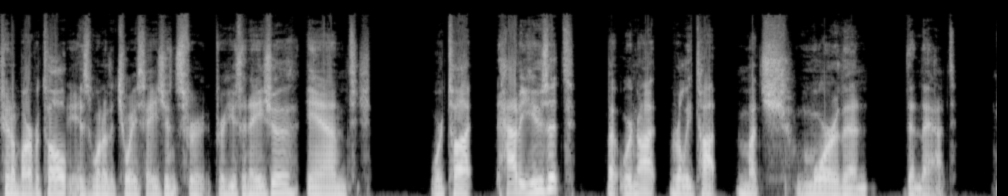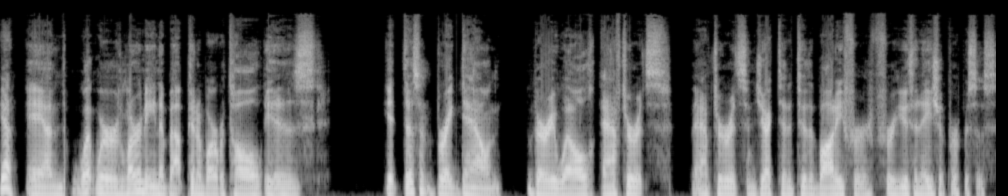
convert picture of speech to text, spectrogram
phenobarbital is one of the choice agents for for euthanasia, and we're taught how to use it, but we're not really taught much more than than that. Yeah. And what we're learning about phenobarbital is it doesn't break down very well after it's after it's injected into the body for for euthanasia purposes.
